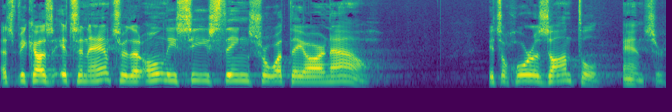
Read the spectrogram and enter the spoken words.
That's because it's an answer that only sees things for what they are now. It's a horizontal answer.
